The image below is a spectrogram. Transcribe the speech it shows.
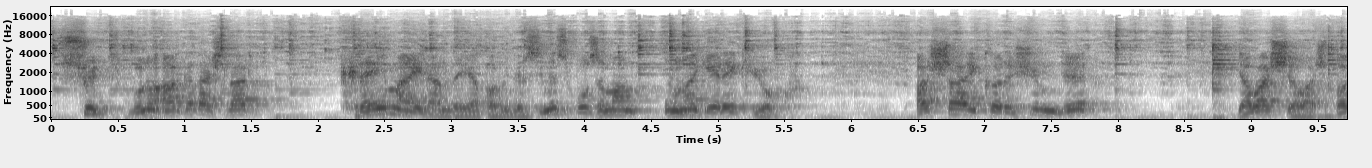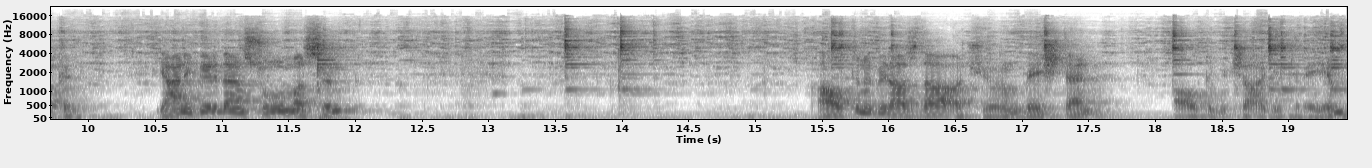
süt. Bunu arkadaşlar Krema ile de yapabilirsiniz. O zaman una gerek yok. Aşağı yukarı şimdi yavaş yavaş bakın. Yani birden soğumasın. Altını biraz daha açıyorum. 5'ten 6.5'a getireyim.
